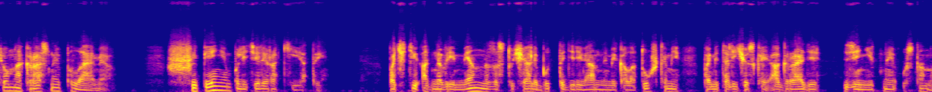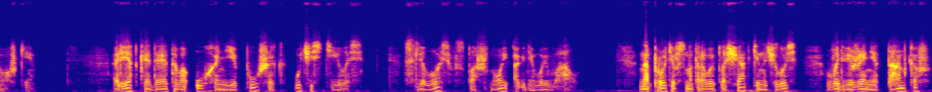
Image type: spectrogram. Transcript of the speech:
темно-красное пламя. С шипением полетели ракеты. Почти одновременно застучали, будто деревянными колотушками по металлической ограде зенитные установки. Редкое до этого уханье пушек участилось, слилось в сплошной огневой вал. Напротив смотровой площадки началось выдвижение танков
